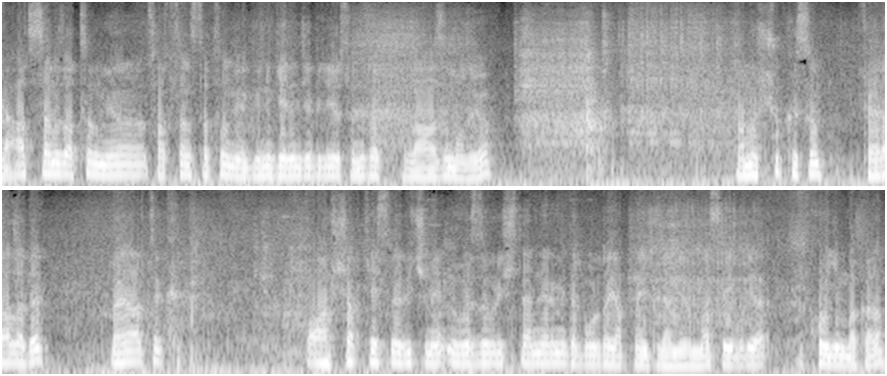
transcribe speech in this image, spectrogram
Ya atsanız atılmıyor, satsanız satılmıyor. Günü gelince biliyorsunuz hep lazım oluyor. Ama şu kısım ferahladı. Ben artık bu ahşap kesme biçme ıvır zıvır işlemlerimi de burada yapmayı planlıyorum. Masayı buraya koyayım bakalım.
